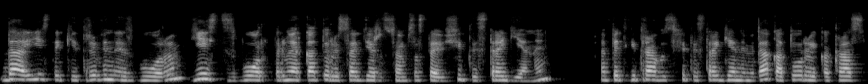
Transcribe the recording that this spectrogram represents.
Да, есть такие травяные сборы. Есть сбор, например, который содержит в своем составе фитоэстрогены опять-таки травы с фитоэстрогенами, да, которые как раз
